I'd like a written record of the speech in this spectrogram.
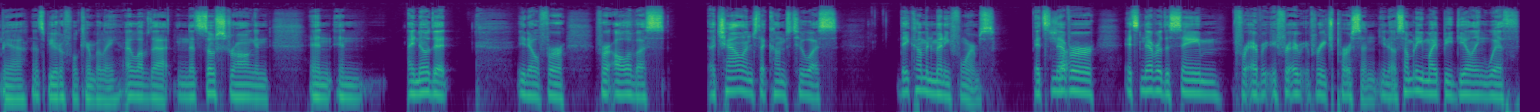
Yeah, that's beautiful, Kymberlee. I love that. And that's so strong and and and I know that you know for for all of us a challenge that comes to us they come in many forms it's sure. never it's never the same for every for every, for each person. You know, somebody might be dealing with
